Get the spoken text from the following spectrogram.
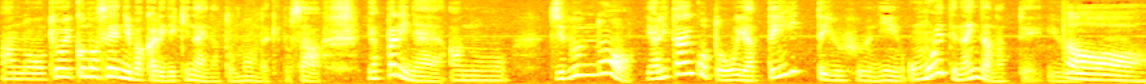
あの教育のせいにばかりできないなと思うんだけどさやっぱりねあの自分のやりたいことをやっていいっていうふうに思えてないんだなっていう、の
